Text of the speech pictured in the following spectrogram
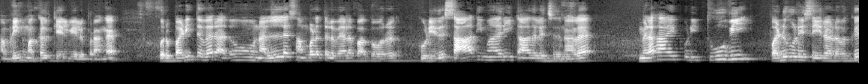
அப்படின்னு மக்கள் கேள்வி எழுப்புறாங்க. ஒரு படித்தவர் அதுவும் நல்ல சம்பளத்துல வேலை பார்க்க ஒரு கூடியது சாதி மாதிரி காதலிச்சதுனால மிளகாய் பொடி தூவி படுகொலை செய்யற அளவுக்கு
